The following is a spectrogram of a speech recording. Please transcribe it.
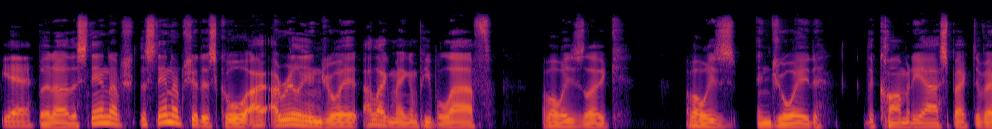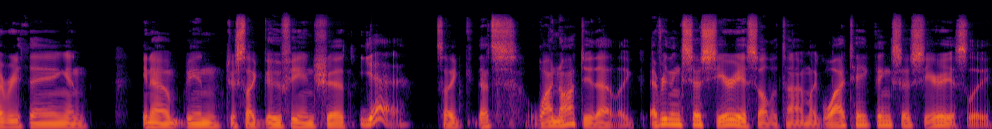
Yeah, But uh, the stand up the stand up shit is cool. I, I really enjoy it. I like making people laugh. I've always like I've always enjoyed the comedy aspect of everything and you know being just like goofy and shit. yeah. It's like that's why not do that? Like everything's so serious all the time. Like why take things so seriously?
